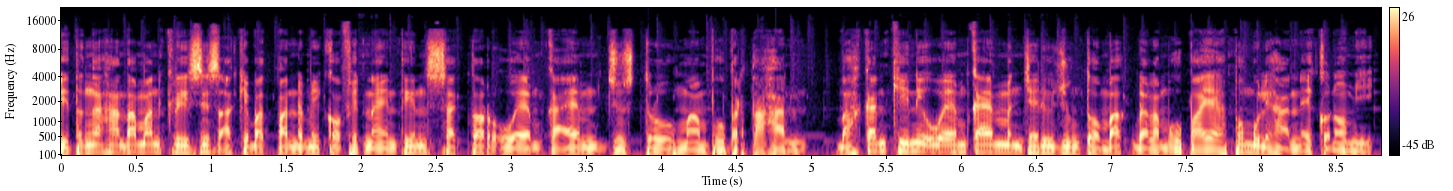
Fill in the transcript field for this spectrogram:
Di tengah hantaman krisis akibat pandemi COVID-19, sektor UMKM justru mampu bertahan. Bahkan kini UMKM menjadi ujung tombak dalam upaya pemulihan ekonomi.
